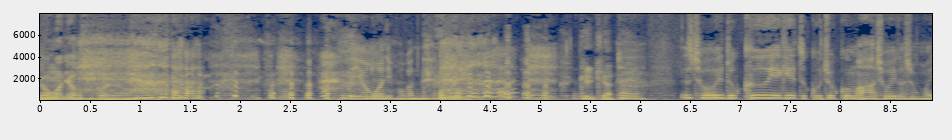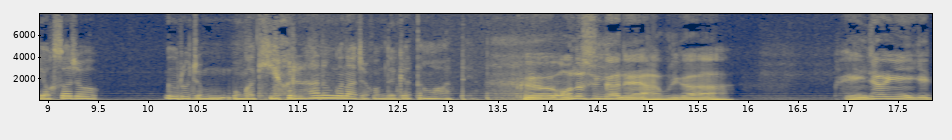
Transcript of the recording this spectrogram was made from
영원히 없을 거예요. 근데 영원히 보관돼. 그러니까 네. 그래서 저희도 그 얘기 듣고 조금 아 저희가 정말 역사적으로 좀 뭔가 기여를 하는구나 조금 느꼈던 것 같아요. 그 어느 순간에 아 우리가 굉장히 이게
